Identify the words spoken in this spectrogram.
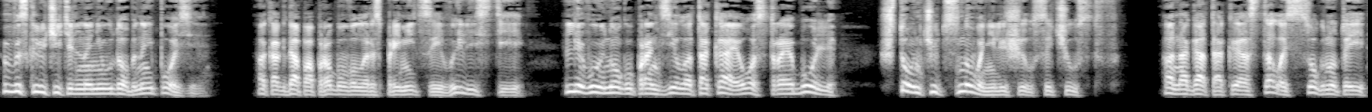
в исключительно неудобной позе, а когда попробовал распрямиться и вылезти, Левую ногу пронзила такая острая боль, что он чуть снова не лишился чувств, а нога так и осталась согнутой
